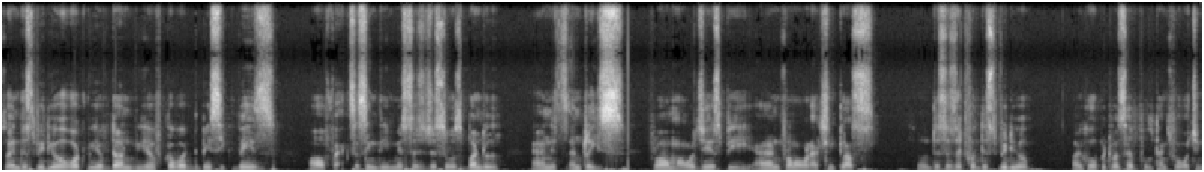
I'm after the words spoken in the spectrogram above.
so in this video what we have done we have covered the basic ways of accessing the message resource bundle and its entries from our JSP and from our action class. So this is it for this video. I hope it was helpful. Thanks for watching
